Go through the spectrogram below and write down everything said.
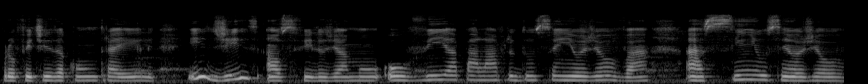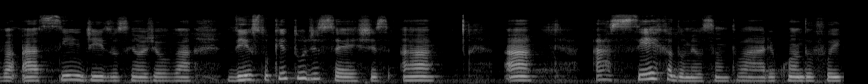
profetiza contra ele, e diz aos filhos de Amon: Ouvi a palavra do Senhor Jeová. Assim o Senhor Jeová, assim diz o Senhor Jeová, visto que tu dissestes: Ah, ah, acerca do meu santuário, quando foi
